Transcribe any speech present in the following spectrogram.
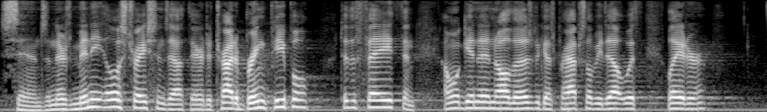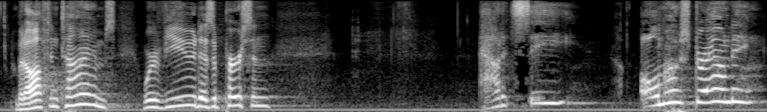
sins. And there's many illustrations out there to try to bring people to the faith, and I won't get into all those because perhaps they'll be dealt with later. But oftentimes, we're viewed as a person out at sea, almost drowning,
